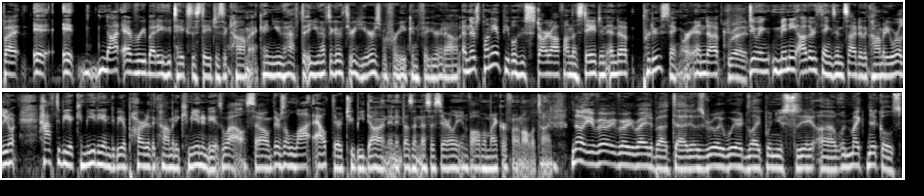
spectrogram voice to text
But it, it, not everybody who takes the stage is a comic and you have to, you have to go through years before you can figure it out. And there's plenty of people who start off on the stage and end up producing or end up doing many other things inside of the comedy world. You don't have to be a comedian to be a part of the comedy community as well. So there's a lot out there to be done and it doesn't necessarily involve a microphone all the time. No, you're very, very right about that. It was really weird, like when you see uh, when Mike Nichols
